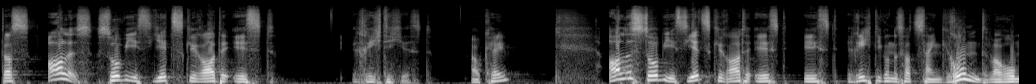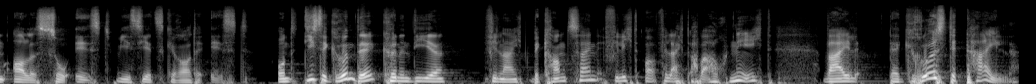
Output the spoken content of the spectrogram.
dass alles, so wie es jetzt gerade ist, richtig ist. Okay? Alles so, wie es jetzt gerade ist, ist richtig und es hat seinen Grund, warum alles so ist, wie es jetzt gerade ist. Und diese Gründe können dir vielleicht bekannt sein, vielleicht, vielleicht aber auch nicht, weil der größte Teil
